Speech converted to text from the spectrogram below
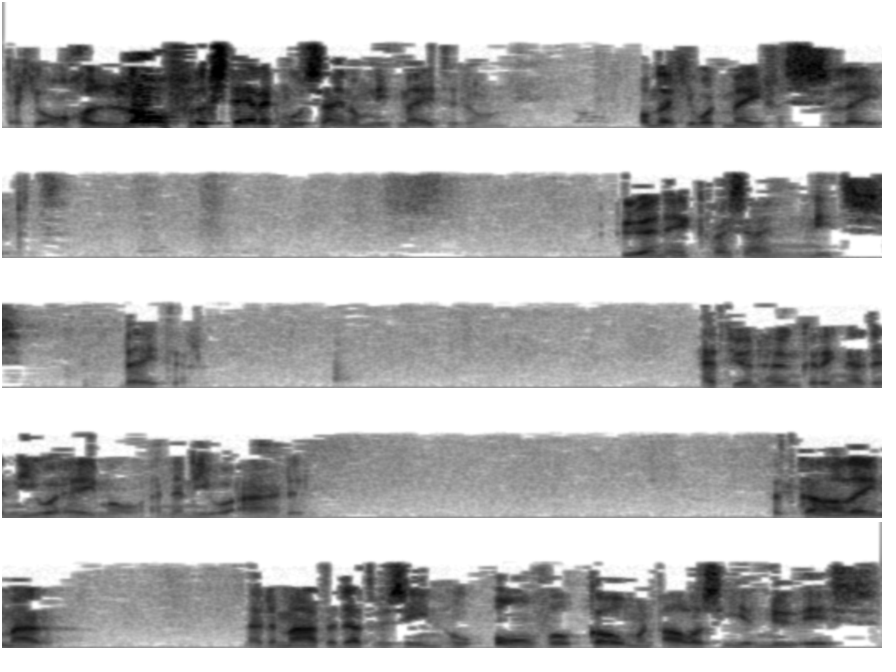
dat je ongelooflijk sterk moet zijn om niet mee te doen. Omdat je wordt meegesleept. U en ik, wij zijn niets beter. Hebt u een hunkering naar de nieuwe hemel en de nieuwe aarde? Het kan alleen maar naar de mate dat we zien hoe onvolkomen alles hier nu is,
